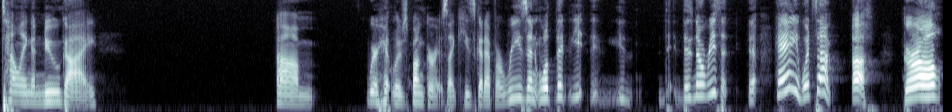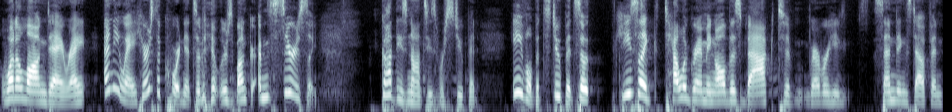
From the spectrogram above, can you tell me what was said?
telling a new guy um, where Hitler's bunker is. Like he's got to have a reason. Well, there's no reason. Hey, what's up? Ugh, girl, what a long day, right? Anyway, here's the coordinates of Hitler's bunker. I mean, seriously, God, these Nazis were stupid, evil but stupid. So he's like telegramming all this back to wherever he's sending stuff, and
